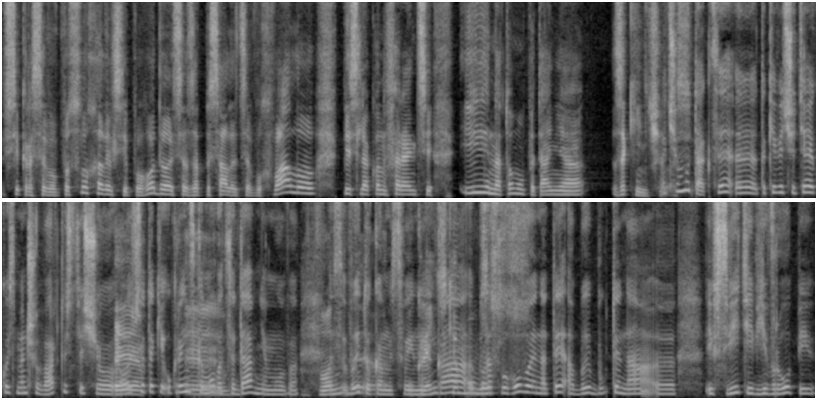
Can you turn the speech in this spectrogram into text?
всі красиво послухали, всі погодилися, записали це в ухвалу після конференції, і на тому питання А чому так? Це е, таке відчуття якоїсь меншовартості, що Е, але все-таки українська е, мова це давня мова Вон- з витоками своїми, яка мова заслуговує на те, аби бути на е, і в світі, і в Європі.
